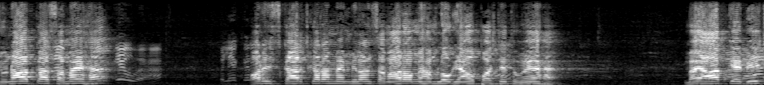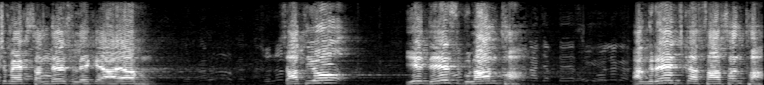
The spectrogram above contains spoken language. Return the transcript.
चुनाव का समय है। और इस कार्यक्रम में मिलन समारोह में हम लोग यहाँ उपस्थित हुए हैं। मैं आपके बीच में एक संदेश लेके आया हूँ। साथियों ये देश गुलाम था। अंग्रेज़ का शासन था।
